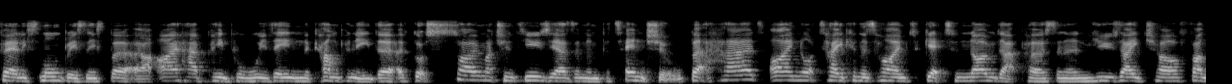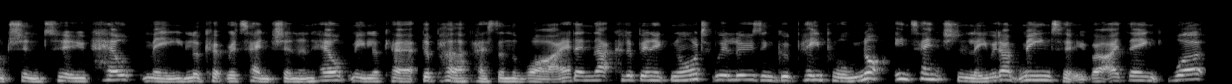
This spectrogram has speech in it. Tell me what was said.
fairly small business but uh, i have have people within the company that have got so much enthusiasm and potential. But had I not taken the time to get to know that person and use HR function to help me look at retention and help me look at the purpose and the why, then that could have been ignored. We're losing good people, not intentionally. We don't mean to, but I think work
